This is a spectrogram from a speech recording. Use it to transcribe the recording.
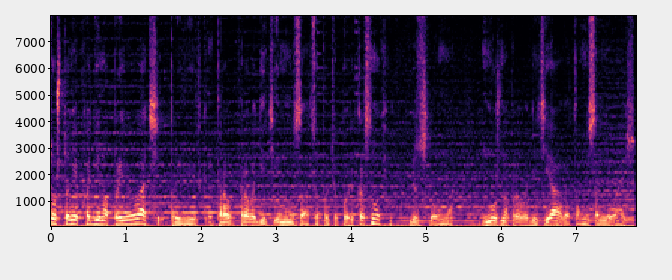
То, что необходимо прививать, прививки, проводить иммунизацию против кори краснухи, безусловно, нужно проводить. Я в этом не сомневаюсь.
